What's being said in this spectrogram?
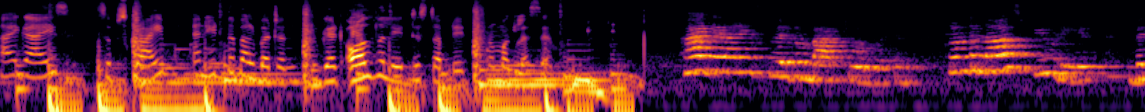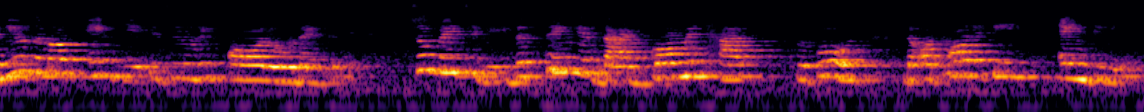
Hi guys, subscribe and hit the bell button to get all the latest updates from Aglasem. Hi guys, welcome back to Aglasem. From the last few days, the news about NTA is ruling all over the internet. So basically, the thing is that government has proposed the authority NTA.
